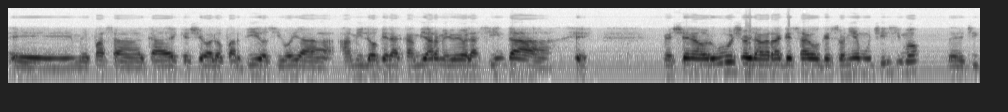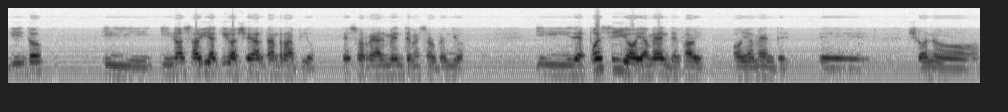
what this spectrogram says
eh, me pasa cada vez que llego a los partidos y voy a, a mi locker a cambiarme y veo la cinta, me llena de orgullo y la verdad que es algo que soñé muchísimo desde chiquito y, no sabía que iba a llegar tan rápido. Eso realmente me sorprendió. Y después sí, obviamente, Fabi, obviamente. Eh, yo no,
